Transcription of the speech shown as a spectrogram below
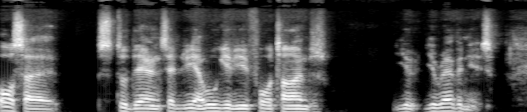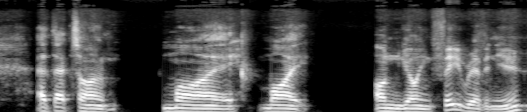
also stood there and said, yeah, we'll give you four times your, your revenues. At that time, my my ongoing fee revenue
